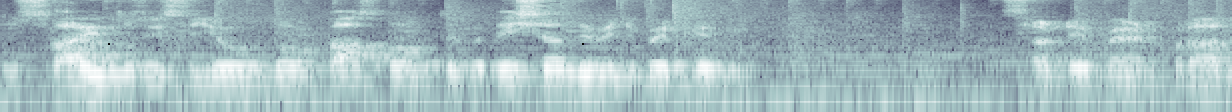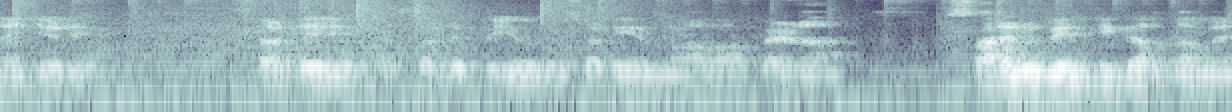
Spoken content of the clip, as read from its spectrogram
ਸੋ ਸਾਰੀ ਤੁਸੀਂ ਸਹਿਯੋਗ ਦਿਓ, ਖਾਸ ਤੌਰ ਤੇ ਵਿਦੇਸ਼ਾਂ ਦੇ ਵਿੱਚ ਬੈਠੇ ਵੀ ਸਾਡੇ ਭੈਣ ਭਰਾ ਨੇ ਜਿਹੜੇ ਸਾਡੇ ਸਾਡੇ ਬਜ਼ੁਰਗ ਸਾਡੀਆਂ ਮਾਵਾਂ ਭੈਣਾਂ ਸਾਰਿਆਂ ਨੂੰ ਬੇਨਤੀ ਕਰਦਾ ਮੈਂ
